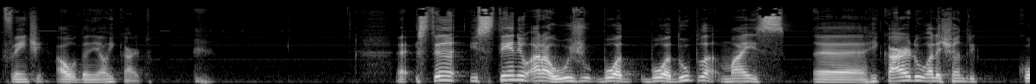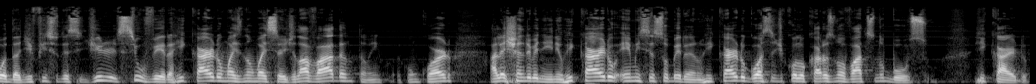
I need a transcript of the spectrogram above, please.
frente ao Daniel Ricardo. É, Estênio Araújo, boa, boa dupla, mas é, Ricardo, Alexandre Coda, difícil decidir. Silveira, Ricardo, mas não vai ser de lavada, também concordo. Alexandre Benini, o Ricardo, MC Soberano. Ricardo gosta de colocar os novatos no bolso. Ricardo.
